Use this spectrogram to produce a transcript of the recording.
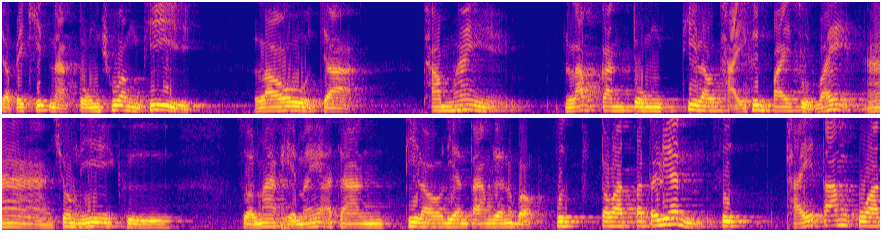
จะไปคิดหนักตรงช่วงที่เราจะทำให้รับกันตรงที่เราไถขึ้นไปสุดไว้ อ่า ช่วงนี้คือส่วนมากเห็นไหมอาจารย์ที่เราเรียนตามเรียนเราบอก ฝึกตวัดปัตเตเลียน ฝึกไถตามขวด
